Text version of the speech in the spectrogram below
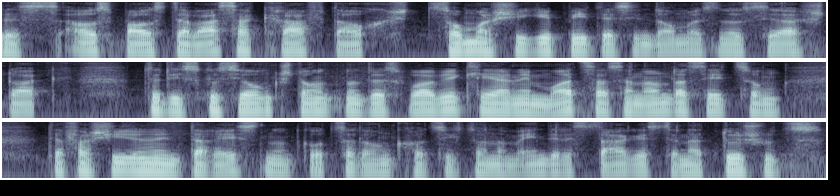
des Ausbaus der Wasserkraft, auch Sommerskigebiete sind damals noch sehr stark zur Diskussion gestanden und es war wirklich eine Mordsauseinandersetzung der verschiedenen Interessen und Gott sei Dank hat sich dann am Ende des Tages der Naturschutz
